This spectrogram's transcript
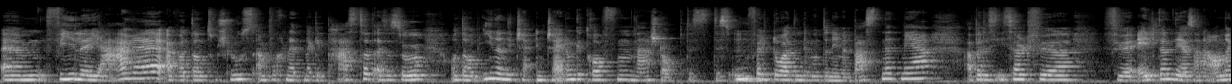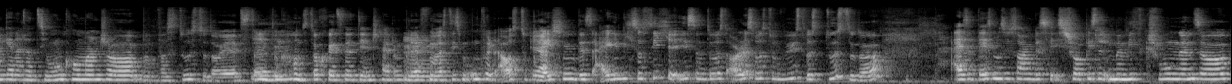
Ähm, viele Jahre, aber dann zum Schluss einfach nicht mehr gepasst hat. Also so, und da habe ich dann die Entscheidung getroffen, na stopp, das, das mhm. Umfeld mhm. dort in dem Unternehmen passt nicht mehr. Aber das ist halt für, für Eltern, die aus einer anderen Generation kommen, schon, was tust du da jetzt? Mhm. Du kannst doch jetzt nicht die Entscheidung treffen, mhm. aus diesem Umfeld auszubrechen, ja. das eigentlich so sicher ist und du hast alles, was du willst, was tust du da? Also das muss ich sagen, das ist schon ein bisschen immer mitgeschwungen, so.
